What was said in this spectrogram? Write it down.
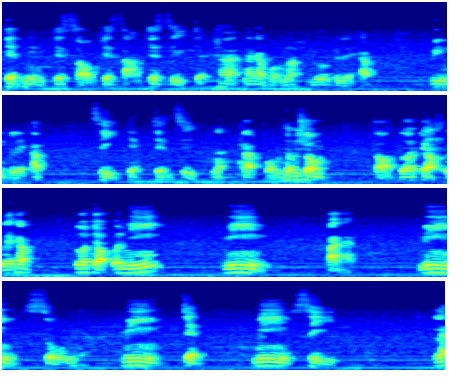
เจ็ดหนึ่งเจ็ดสองเจ็ดสามเจ็ดสี่เจ็ดห้านะครับผมเนาะลูดไปเลยครับ วิ่งไปเลยครับสี่เจ็ดเจ็ดสี่นะครับผมท่านผู้ชมต่อตัวเจาะเลยครับ ตัวเจาะวันนี้มีแปดมีศูนย์ มีเจ็ดมีสี่และ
